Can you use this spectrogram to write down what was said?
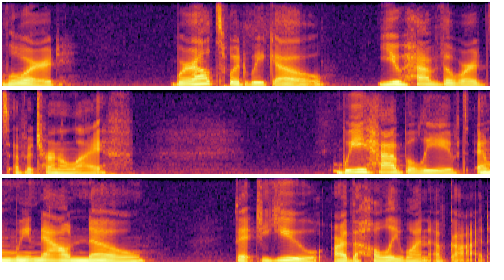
Lord, where else would we go? You have the words of eternal life. We have believed, and we now know that you are the Holy One of God.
